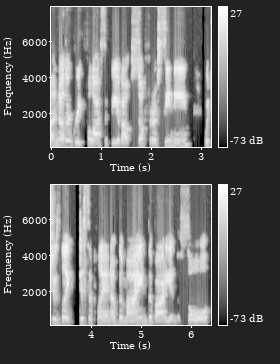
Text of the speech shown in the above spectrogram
another Greek philosophy about sophrosyne, which is like discipline of the mind, the body, and the soul.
